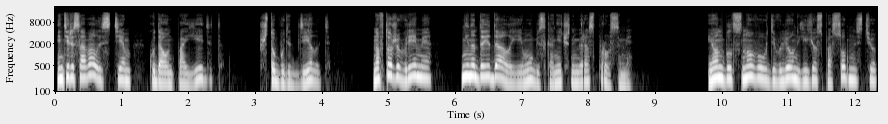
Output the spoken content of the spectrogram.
интересовалась тем, куда он поедет, что будет делать, но в то же время не надоедала ему бесконечными расспросами. И он был снова удивлен ее способностью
